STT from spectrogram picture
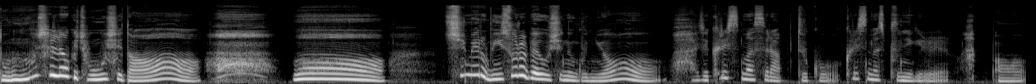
너무 실력이 좋으시다. 와. 취미로 미술을 배우시는군요. 와, 이제 크리스마스를 앞두고 크리스마스 분위기를 어,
